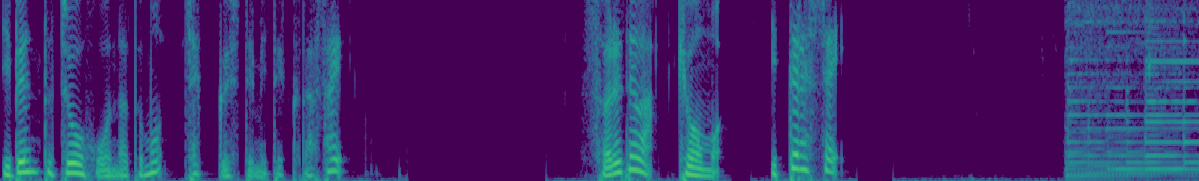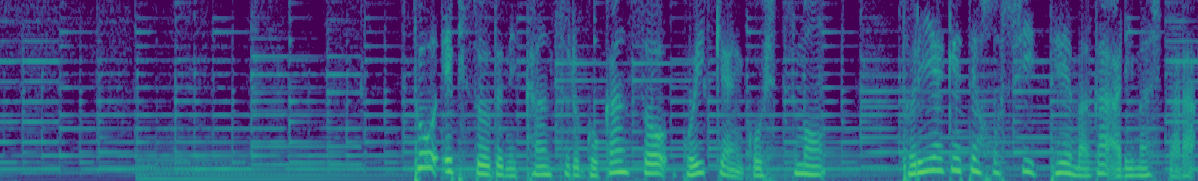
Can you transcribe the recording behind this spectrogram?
イベント情報などもチェックしてみてください。それでは今日もいってらっしゃい。当エピソードに関するご感想ご意見ご質問取り上げてほしいテーマがありましたら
